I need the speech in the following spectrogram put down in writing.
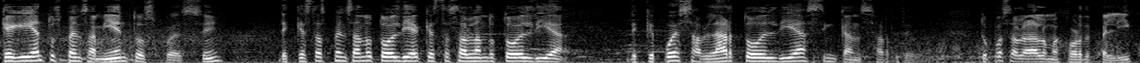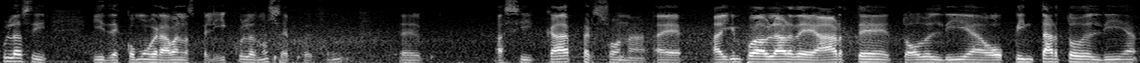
qué guían tus pensamientos pues sí de qué estás pensando todo el día qué estás hablando todo el día de qué puedes hablar todo el día sin cansarte tú puedes hablar a lo mejor de películas y, y de cómo graban las películas no sé pues ¿sí? Eh, así cada persona eh, alguien puede hablar de arte todo el día o pintar todo el día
